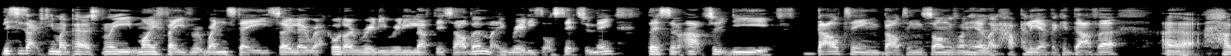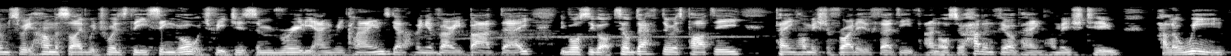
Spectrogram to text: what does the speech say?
This is actually my personally my favourite Wednesday solo record. I really, really love this album. It really sort of sits with me. There's some absolutely belting, belting songs on here like Happily Ever Cadaver, uh, Home Sweet Homicide, which was the single, which features some really angry clowns again having a very bad day. You've also got Till Death Do Us Party, paying homage to Friday the 13th, and also Haddonfield paying homage to Halloween.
